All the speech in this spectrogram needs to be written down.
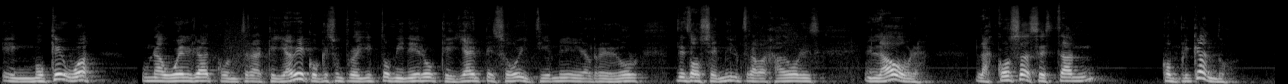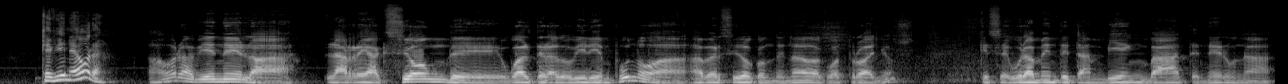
en Moquegua una huelga contra Queyabeco, que es un proyecto minero que ya empezó y tiene alrededor de 12.000 trabajadores en la obra. Las cosas se están complicando. ¿Qué viene ahora? Ahora viene la, la reacción de Walter Adubiri en Puno a haber sido condenado a cuatro años, que seguramente también va a tener una,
